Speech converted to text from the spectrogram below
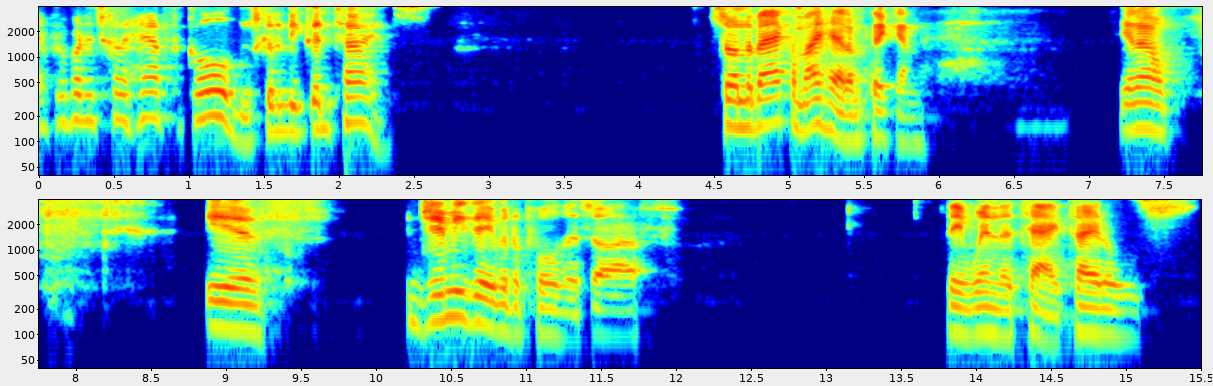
Everybody's going to have the gold. And it's going to be good times. So, in the back of my head, I'm thinking, you know, if Jimmy's able to pull this off, they win the tag titles.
